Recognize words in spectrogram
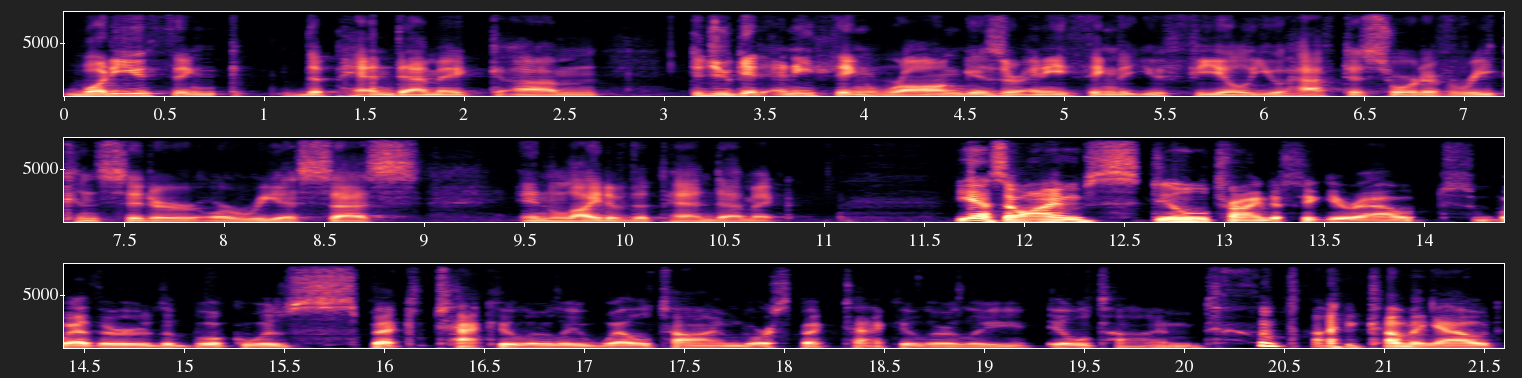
what do you think the pandemic? Um, did you get anything wrong? Is there anything that you feel you have to sort of reconsider or reassess in light of the pandemic? Yeah, so I'm still trying to figure out whether the book was spectacularly well timed or spectacularly ill timed by coming out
